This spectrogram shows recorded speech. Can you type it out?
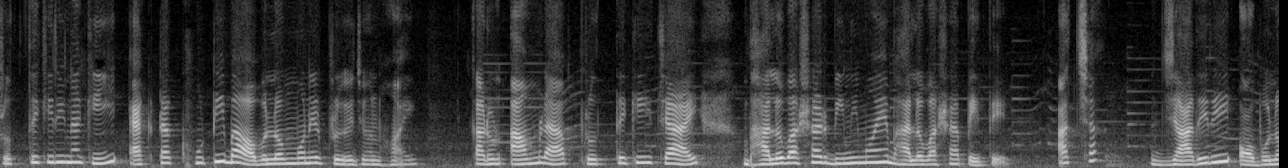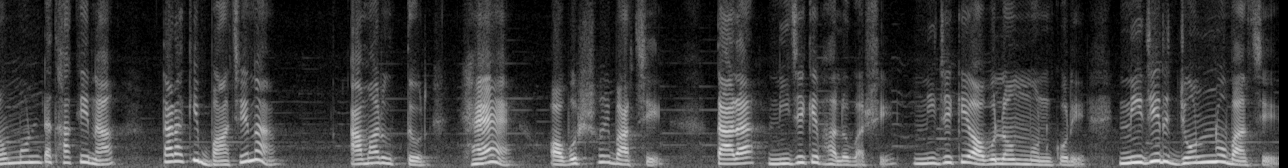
প্রত্যেকেরই নাকি একটা খুঁটি বা অবলম্বনের প্রয়োজন হয়। কারণ আমরা প্রত্যেকেই চাই ভালোবাসার বিনিময়ে ভালোবাসা পেতে। আচ্ছা যাদের এই অবলম্বনটা থাকে না, তারা কি বাঁচে না? আমার উত্তর হ্যাঁ অবশ্যই বাঁচে। তারা নিজেকে ভালোবাসে, নিজেকে অবলম্বন করে, নিজের জন্য বাঁচে।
